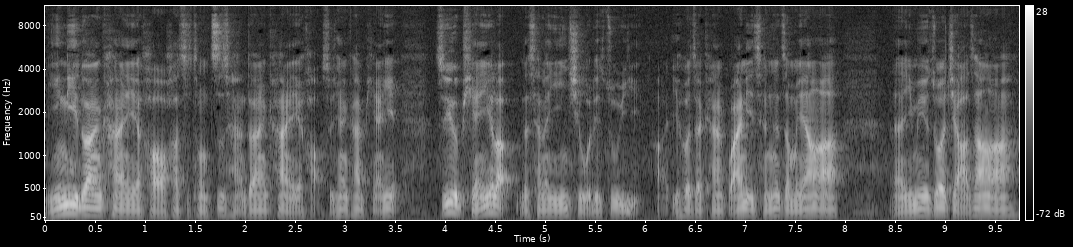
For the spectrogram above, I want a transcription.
盈利端看也好，还是从资产端看也好，首先看便宜，只有便宜了，那才能引起我的注意啊。以后再看管理层怎么样啊，呃，有没有做假账啊，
